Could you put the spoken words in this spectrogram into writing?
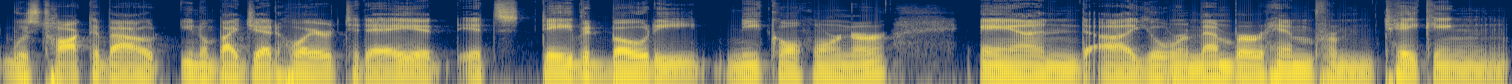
was talked about, you know, by Jed Hoyer today, it, it's David Bote, Nico Hoerner, and uh, you'll remember him from taking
